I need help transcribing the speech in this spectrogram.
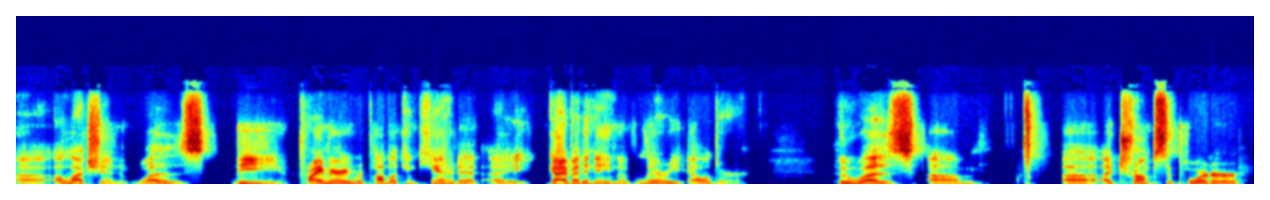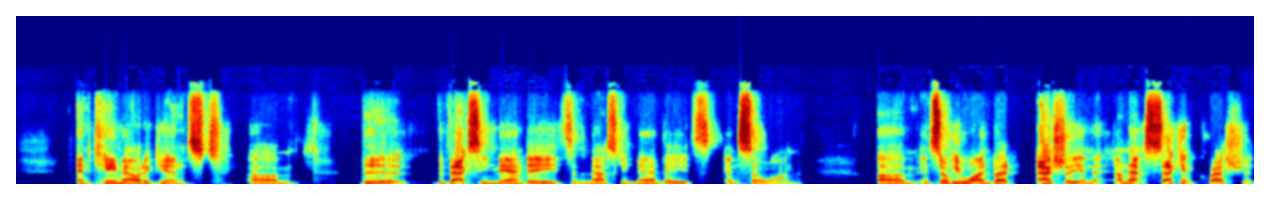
uh, election was the primary Republican candidate, a guy by the name of Larry Elder, who was um, uh, a Trump supporter and came out against um, the the vaccine mandates and the masking mandates and so on. Um, and so he won. But actually, in the, on that second question,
